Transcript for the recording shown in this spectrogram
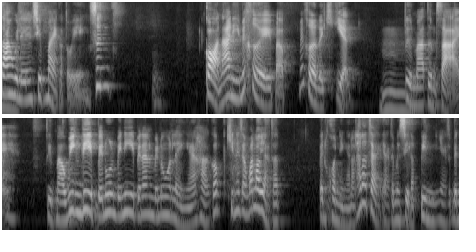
สร้าง relationship ใหม่กับตัวเอง ซึ่งก่อนหน้านี้ไม่เคยแบบ ไม่เคยเลยขี้เกียจอืมตื่นมาตื่นสาย ตื่นมาวิ่งรีบไปนู่นไปนี่ไปนั่นไปนู่นอะไรอย่างเงี้ยค่ะ ก็คิดในใจว่าเราอยากจะเป็นคนอย่างนั้นนะถ้าเราจะอยากจะเป็นศิลปิน อยากจะเป็น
